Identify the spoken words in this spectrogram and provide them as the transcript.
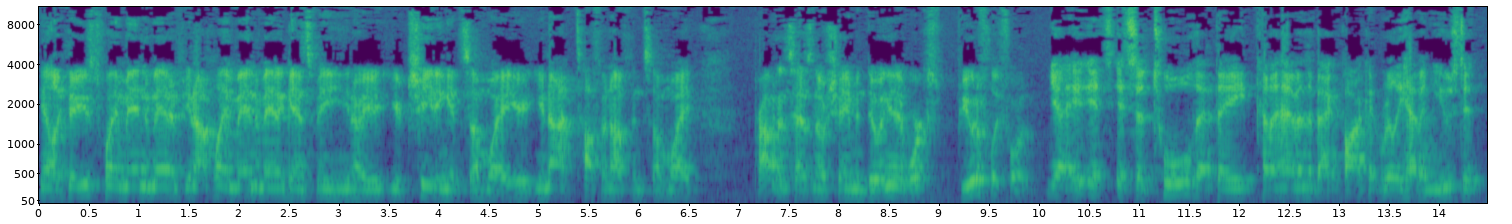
you know, like they're used to playing man to man. If you're not playing man to man against me, you know, you're, you're cheating in some way. You're, you're not tough enough in some way. Providence has no shame in doing it. It works beautifully for them. Yeah, it's it's a tool that they kind of have in the back pocket. Really haven't used it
